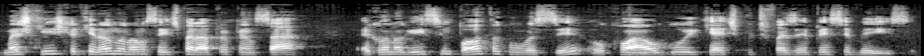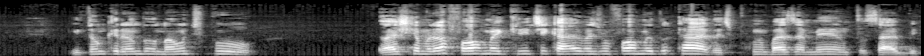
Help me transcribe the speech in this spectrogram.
Mas crítica, querendo ou não, se a parar pra pensar, é quando alguém se importa com você ou com algo e quer, tipo, te fazer perceber isso. Então, querendo ou não, tipo, eu acho que a melhor forma é criticar, mas de uma forma educada, tipo, com embasamento, sabe?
